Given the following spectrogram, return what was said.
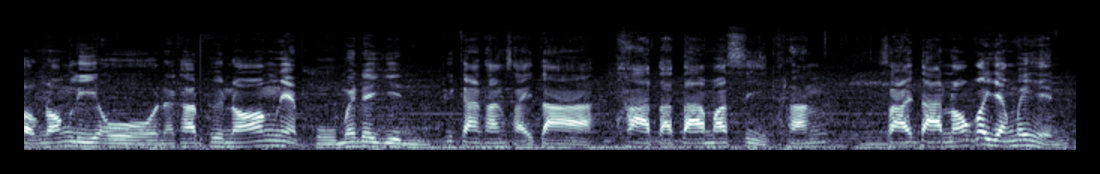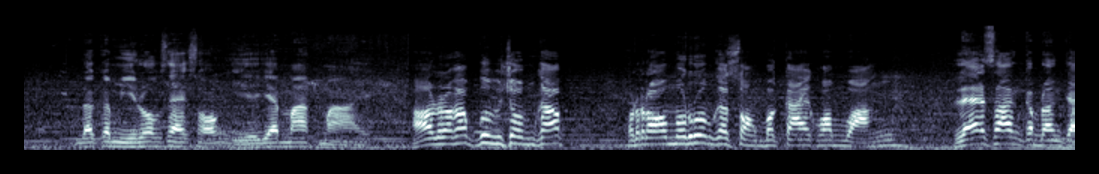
ของน้องลีโอนะครับ คือน้องเนี่ยหูไม่ได้ยินพิการทางสายตา ผ่าตัดตามา 4 ครั้ง สายตาน้องก็ยังไม่เห็น แล้วก็มีโรคแทรกซ้อนอีกเยอะแยะมากมาย เอาละครับคุณผู้ชมครับ เรามาร่วมกันส่องประกายความหวัง และสร้างกำลังใจ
